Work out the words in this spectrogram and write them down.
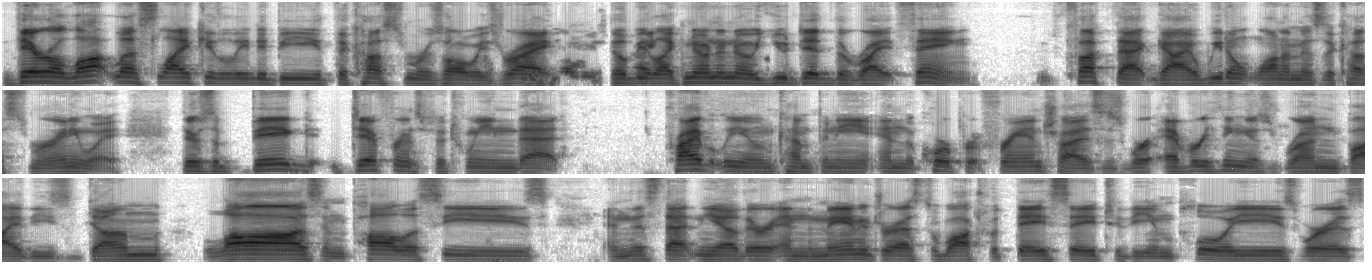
they're a lot less likely to be the customer's always right. They'll be like, no, no, no, you did the right thing. Fuck that guy. We don't want him as a customer anyway. There's a big difference between that privately owned company and the corporate franchises where everything is run by these dumb laws and policies and this, that, and the other. And the manager has to watch what they say to the employees. Whereas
